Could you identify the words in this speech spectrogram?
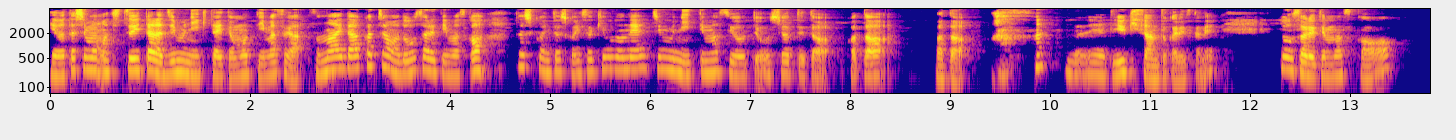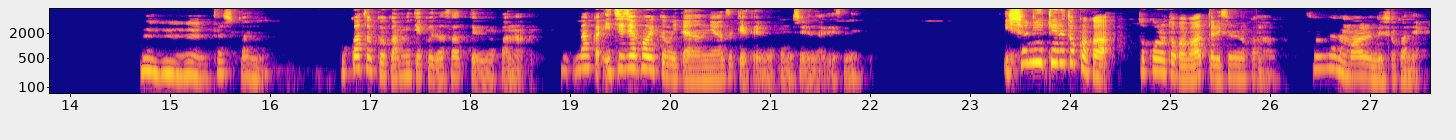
えー、私も落ち着いたらジムに行きたいと思っていますが、その間赤ちゃんはどうされていますか？確かに確かに。先ほどね、ジムに行ってますよっておっしゃってた方、方、ね、ゆきさんとかですかね。どうされてますか？うんうんうん、確かに。ご家族が見てくださってるのかな？なんか一時保育みたいなのに預けてるのかもしれないですね。一緒に行けるとかが、ところとかがあったりするのかな？そんなのもあるんでしょうかね。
